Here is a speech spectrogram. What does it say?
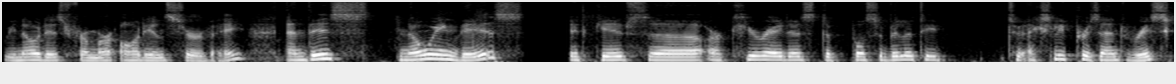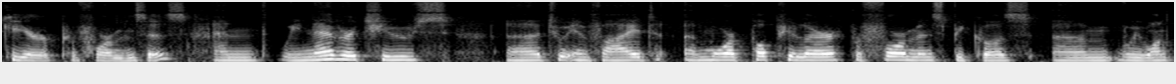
We know this from our audience survey. And this, knowing this, it gives uh, our curators the possibility to actually present riskier performances. And we never choose uh, to invite a more popular performance because um, we want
